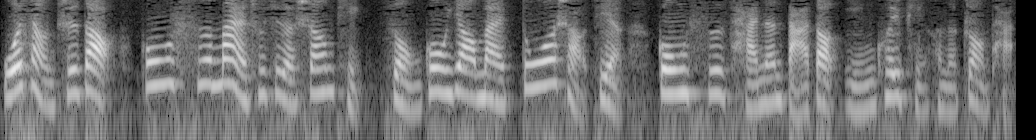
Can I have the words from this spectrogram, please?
我想知道公司卖出去的商品总共要卖多少件，公司才能达到盈亏平衡的状态。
